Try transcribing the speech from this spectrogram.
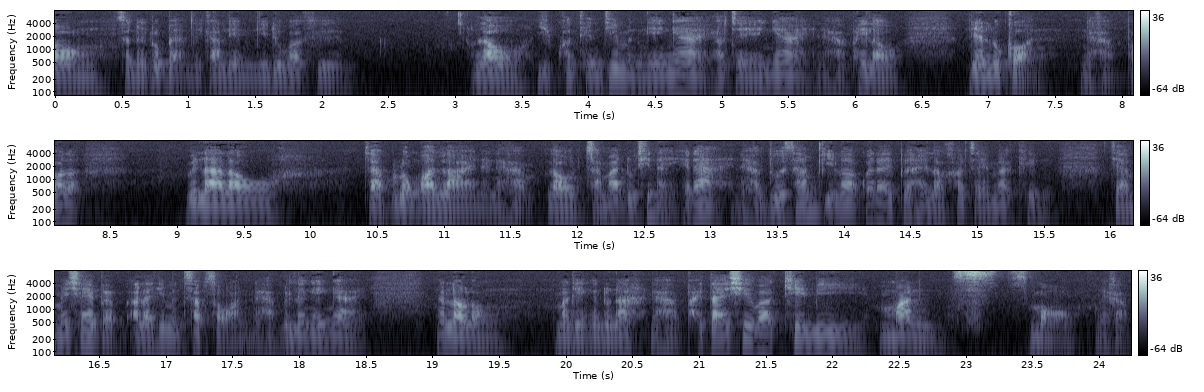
ลองเสนอรูปแบบในการเรียนแบบนี้ดูว่าคือ เราหยิบคอนเทนต์ที่มันง่าย ๆ เข้าใจง่ายๆนะครับ ให้เราเรียนรู้ก่อนนะครับ เพราะเวลาเรา จับลงออนไลน์นะครับ เราสามารถดูที่ไหนก็ได้นะครับ ดูซ้ำกี่รอบก็ได้เพื่อให้เราเข้าใจมากขึ้น จะไม่ใช่แบบอะไรที่มันซับซ้อนนะครับ เป็นเรื่องง่ายๆงั้นเราลองมาเรียนกันดูนะนะครับ ภายใต้ชื่อว่าเคมีมันสมองนะครับ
